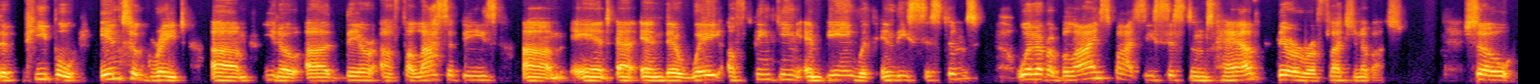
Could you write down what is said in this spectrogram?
The people integrate, um, you know, uh, their uh, philosophies um, and uh, and their way of thinking and being within these systems. Whatever blind spots these systems have, they're a reflection of us. So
